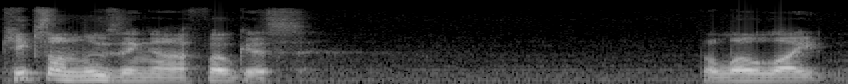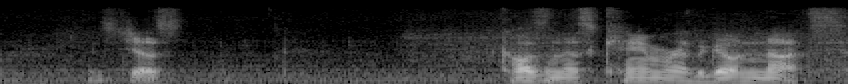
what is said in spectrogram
keeps on losing uh, focus. The low light is just causing this camera to go nuts.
